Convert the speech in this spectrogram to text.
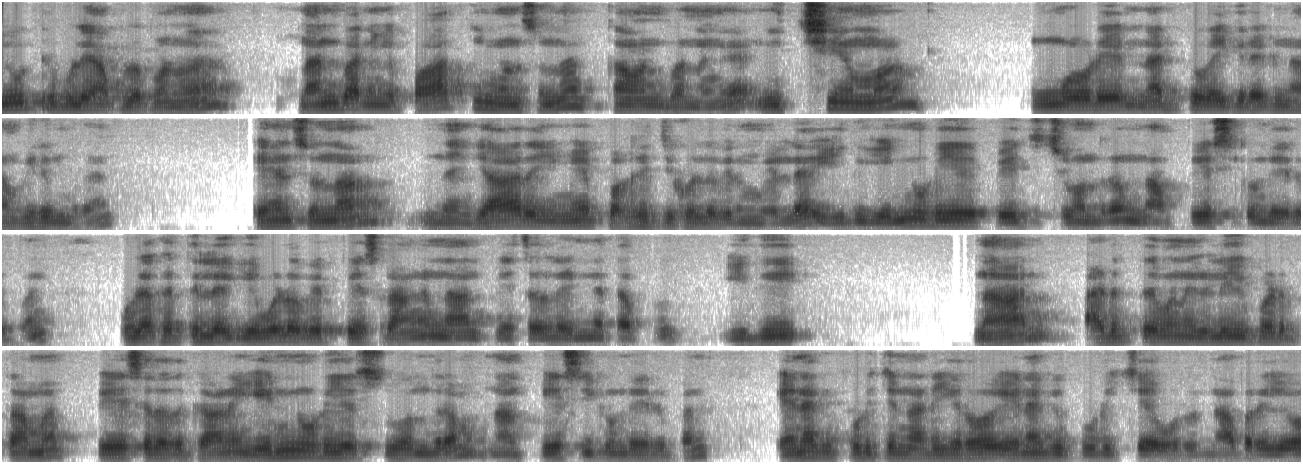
யூடியூப்லேயும் அப்லோட் பண்ணுவேன். நண்பா நீங்கள் பார்த்தீங்கன்னு சொன்னால் கமெண்ட் பண்ணுங்கள் நிச்சயமாக உங்களுடைய நட்பு வைக்கிறதுக்கு நான் விரும்புகிறேன் ஏன்னு சொன்னால் நான் யாரையுமே பகிர்ந்து கொள்ள விரும்பவில்லை. இது என்னுடைய பேச்சு சுதந்திரம். நான் பேசிக்கொண்டே இருப்பேன். உலகத்தில் எவ்வளோ பேர் பேசுகிறாங்க நான் பேசுகிறதுல என்ன தப்பு? இது நான் அடுத்தவனை இழிவுபடுத்தாமல் பேசுறதுக்கான என்னுடைய சுதந்திரம் நான் பேசிக்கொண்டே இருப்பேன். எனக்கு பிடிச்ச நடிகரோ எனக்கு பிடிச்ச ஒரு நபரையோ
